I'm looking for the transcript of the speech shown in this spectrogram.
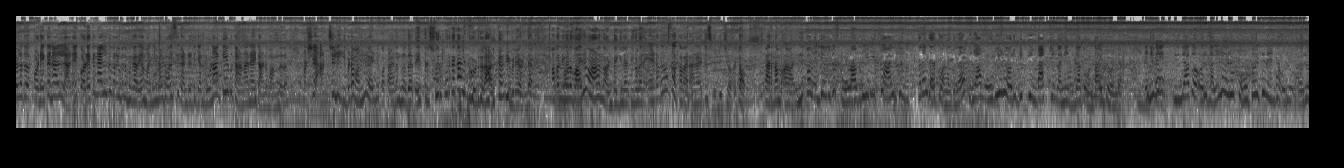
ഉള്ളത് കൊടൈക്കനാലിലാണ്. കൊടൈക്കനാലിൽ എന്ന് പറയുമ്പോൾ നമുക്കറിയാം മഞ്ഞുമൽ ബോയ്സ് കണ്ടിട്ട് ഞാൻ ഗുണ കേവ് കാണാനായിട്ടാണ് വന്നത്. പക്ഷേ ആക്ച്വലി ഇവിടെ വന്നു കഴിഞ്ഞപ്പോൾ കാണുന്നത് തൃശ്ശൂർ പൂരത്തെക്കാളും കൂടുതൽ ആൾക്കാർ ഇവിടെയുണ്ട്. അപ്പം നിങ്ങൾ വരുവാണെന്നുണ്ടെങ്കിൽ നിങ്ങളൊരു ഇട ദിവസമൊക്കെ വരാനായിട്ട് ശ്രദ്ധിച്ചു കേട്ടോ. കാരണം ഇന്നിപ്പം എനിക്ക് തോന്നിട്ട് സ്കൂൾ അവധിയുടെയൊക്കെ ആയിരിക്കും ഇത്രയും തിരക്ക് വന്നിരിക്കുന്നത് പിന്നെ ആ മൂവിയുടെ ഒരു ബിഗ് ഇമ്പാക്റ്റ് തന്നെ ഇതിന്റെ അകത്ത് ഉണ്ടായിട്ടുണ്ട്. എനിവേ ഇതിന്റെ അകത്ത് ഒരു നല്ലൊരു ഫോട്ടോയ്ക്ക് വേണ്ട ഒരു ഒരു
